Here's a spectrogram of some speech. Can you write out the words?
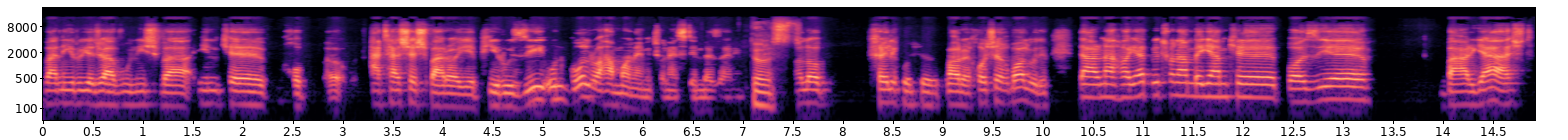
و نیروی جوونیش و اینکه خب اتشش برای پیروزی اون گل رو هم ما نمی‌تونستیم بزنیم. درست. حالا خیلی خوش آره خوش اقبال بودیم. در نهایت بتونم بگم که بازی برگشت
